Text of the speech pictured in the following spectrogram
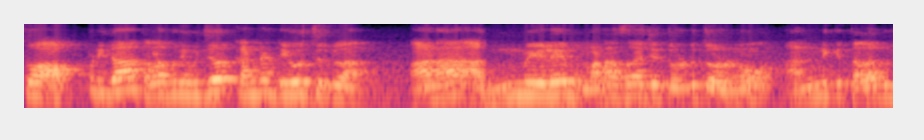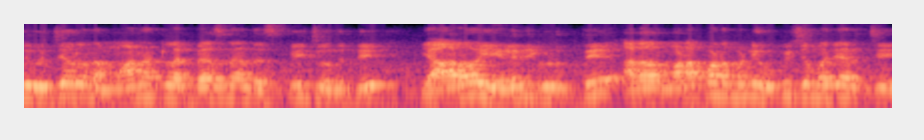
ஸோ அப்படிதான் தளபதி விஜய் கண்டென்ட் யோசிச்சிருக்கலாம். ஆனால் உண்மையிலே மனசாட்சி தொட்டு சொல்லணும் அன்னைக்கு தளபதி விஜய் அந்த மாநாட்டில் பேசின அந்த ஸ்பீச் வந்துட்டு யாரோ எழுதி கொடுத்து அதை அவர் மனப்பாடம் பண்ணி ஒப்பிச்ச மாதிரியா இருந்துச்சு.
